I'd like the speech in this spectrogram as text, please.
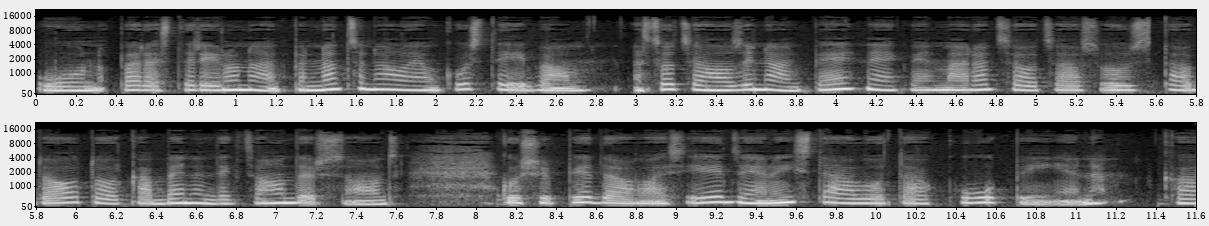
Un parasti arī runājot par nacionālajām kustībām, sociālo zinātņu pētnieki vienmēr atsaucās uz tādu autoru kā Benedikts Andersons, kurš ir piedāvājis iedzienu iztēlotā kopiena kā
